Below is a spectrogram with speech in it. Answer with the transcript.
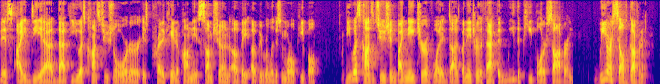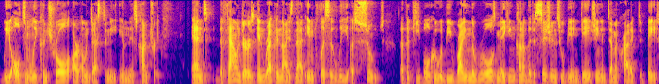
this idea that the U.S. constitutional order is predicated upon the assumption of a, of a religious and moral people, the U.S. Constitution, by nature of what it does, by nature of the fact that we, the people, are sovereign, we are self governing. We ultimately control our own destiny in this country. And the founders, in recognizing that, implicitly assumed that the people who would be writing the rules, making kind of the decisions, who would be engaging in democratic debate,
